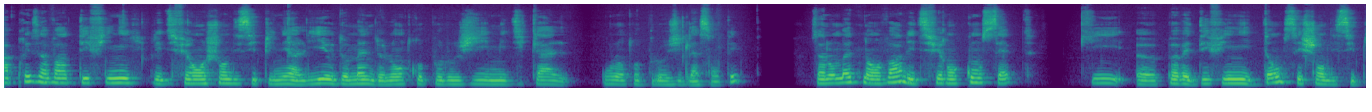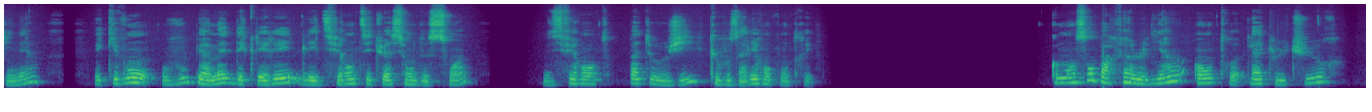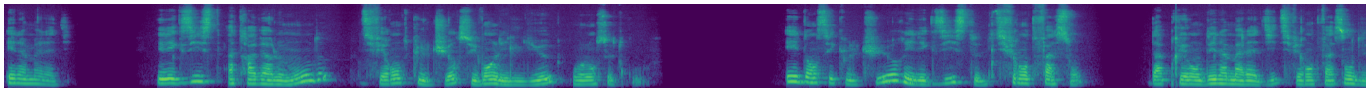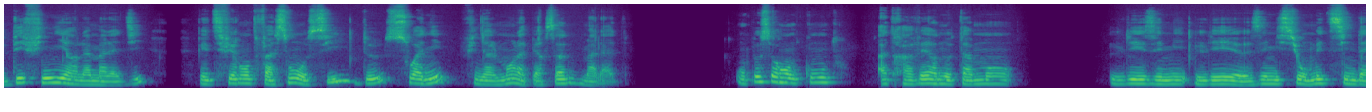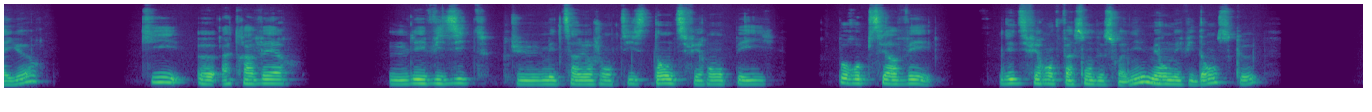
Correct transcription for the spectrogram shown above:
Après avoir défini les différents champs disciplinaires liés au domaine de l'anthropologie médicale ou l'anthropologie de la santé, nous allons maintenant voir les différents concepts qui euh, peuvent être définis dans ces champs disciplinaires et qui vont vous permettre d'éclairer les différentes situations de soins, les différentes pathologies que vous allez rencontrer. Commençons par faire le lien entre la culture et la maladie. Il existe à travers le monde différentes cultures suivant les lieux où l'on se trouve. Et dans ces cultures, il existe différentes façons d'appréhender la maladie, différentes façons de définir la maladie et différentes façons aussi de soigner finalement la personne malade. On peut se rendre compte à travers notamment les, euh, émissions médecine d'ailleurs, qui, euh, à travers les visites du médecin urgentiste dans différents pays pour observer les différentes façons de soigner, met en évidence que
